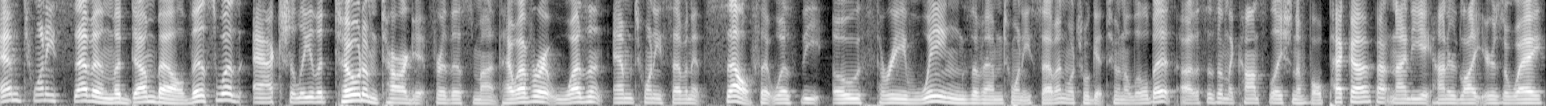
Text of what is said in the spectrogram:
M27, the dumbbell. This was actually the totem target for this month. However, it wasn't M27 itself. It was the O3 wings of M27, which we'll get to in a little bit. Uh, this is in the constellation of Vulpecula, about 9,800 light years away.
